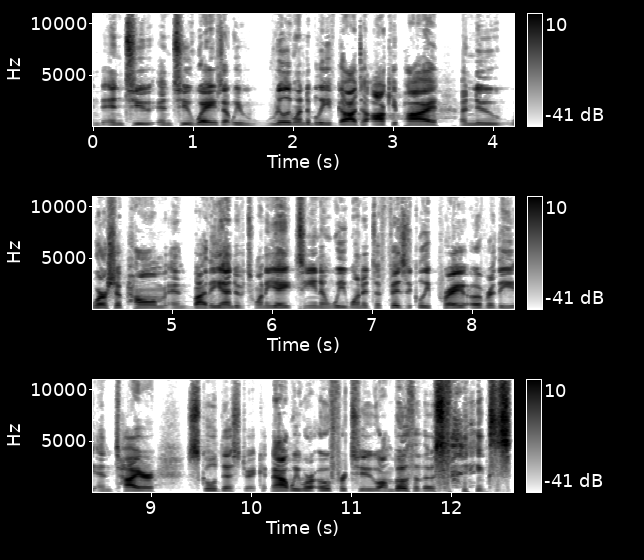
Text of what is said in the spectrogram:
in, in, two, in two ways that we really wanted to believe God to occupy a new worship home and by the end of 2018, and we wanted to physically pray over the entire school district. Now, we were 0 for 2 on both of those things.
